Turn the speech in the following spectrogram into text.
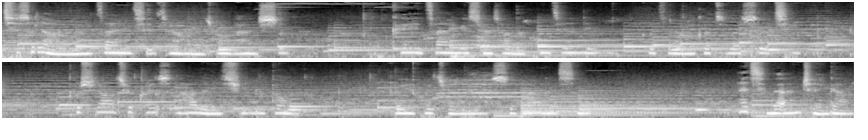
其实两人在一起这样的状态是。可以在一个小小的空间里，各自忙各自的事情，不需要去窥视他的一举一动，我也会觉得十分安心。爱情的安全感，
